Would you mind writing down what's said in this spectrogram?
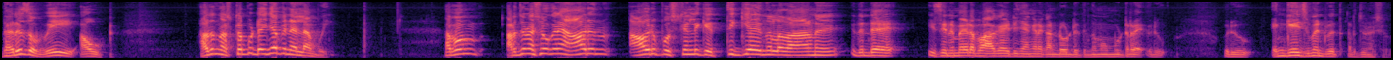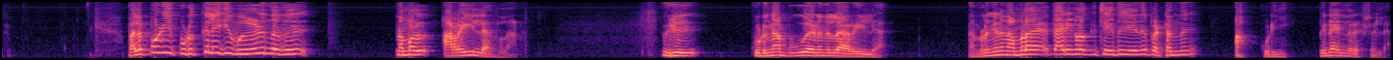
there is a way out അത് നഷ്ടപ്പെട്ടു കഴിഞ്ഞാൽ പിന്നെ എല്ലാം പോയി. അപ്പം അർജുന അശോകനെ ആ ഒരു ആ ഒരു പൊസിഷനിലേക്ക് എത്തിക്കുക എന്നുള്ളതാണ് ഇതിന്റെ ഈ സിനിമയുടെ ഭാഗമായിട്ട് ഞാൻ അങ്ങനെ കണ്ടുകൊണ്ടിരിക്കുന്നത് മമ്മൂട്ടിയുടെ ഒരു ഒരു എൻഗേജ്മെന്റ് വിത്ത് അർജുൻ അശോകൻ. പലപ്പോഴും ഈ കുടുക്കലേക്ക് വീഴുന്നത് നമ്മൾ അറിയില്ല എന്നുള്ളതാണ്. ഒരു കുടുങ്ങാൻ പോവുകയാണെന്നുള്ളത് അറിയില്ല. നമ്മളിങ്ങനെ നമ്മളെ കാര്യങ്ങളൊക്കെ ചെയ്ത് ചെയ്ത് പെട്ടെന്ന് ആ കുടുങ്ങി. പിന്നെ അതിന് രക്ഷമില്ല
